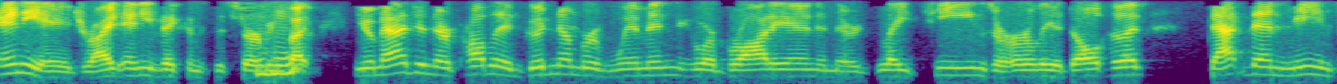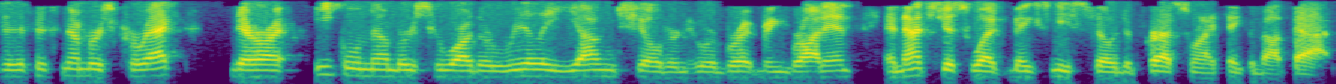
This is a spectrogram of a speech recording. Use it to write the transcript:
Any age, right? Any victim's disturbing, Mhm. but you imagine there are probably a good number of women who are brought in in their late teens or early adulthood. That then means that if this number is correct, there are equal numbers who are the really young children who are being brought in, and that's just what makes me so depressed when I think about that.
